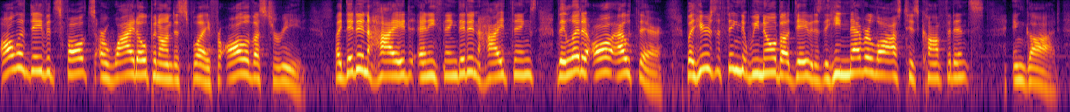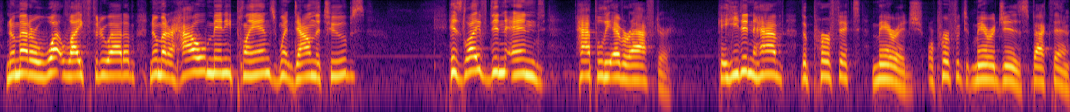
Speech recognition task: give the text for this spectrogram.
all of David's faults are wide open on display for all of us to read. Like they didn't hide anything, they didn't hide things. They let it all out there. But here's the thing that we know about David is that he never lost his confidence in God. No matter what life threw at him, no matter how many plans went down the tubes, his life didn't end happily ever after. Okay, he didn't have the perfect marriage or perfect marriages back then.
